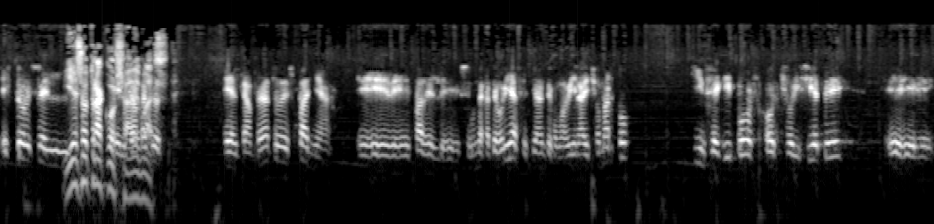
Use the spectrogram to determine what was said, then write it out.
Esto es el. Y es otra cosa, el además. El campeonato de España eh, de pádel de segunda categoría, efectivamente, como bien ha dicho Marco, 15 equipos, 8 y 7, eh,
